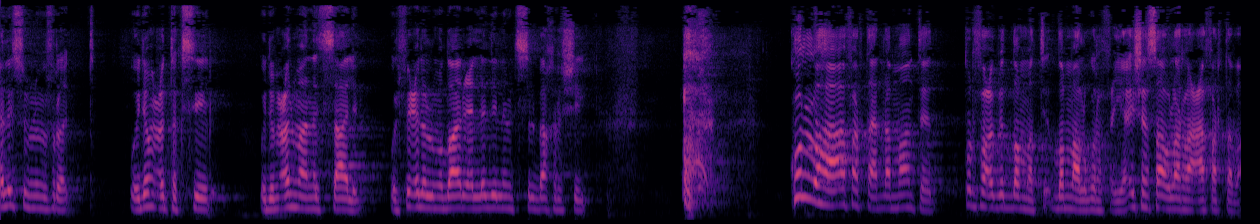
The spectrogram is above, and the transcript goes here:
alism lmufrad wa jamcu taksiir wa jamcu lmaanat saalim walficl lmudaaric aladi lam yatasal baakhir shay. Kuluhaa afartan dhammaanteed turfacu bidamati damaa lagu rafciya isha saa ula raaca afartaba.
